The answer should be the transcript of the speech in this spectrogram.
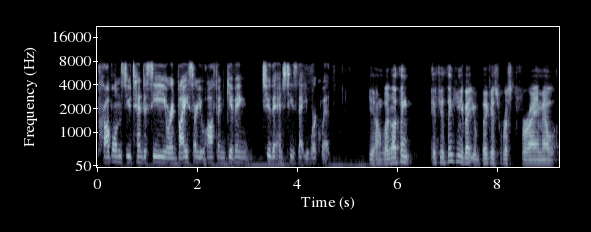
problems do you tend to see, or advice are you often giving to the entities that you work with? Yeah, look, I think if you're thinking about your biggest risk for AML,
